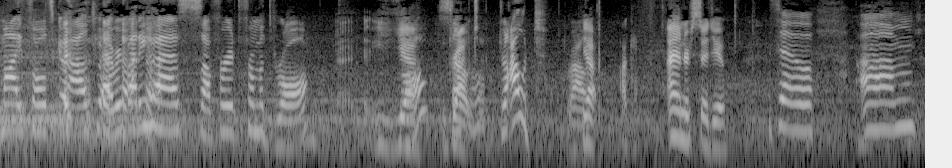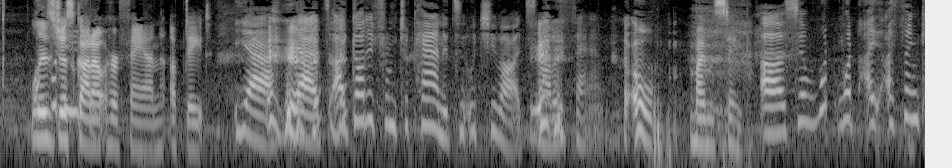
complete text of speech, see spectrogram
My thoughts go out to everybody who has suffered from a draw. Yeah. Draw? Drought. Drought. Drought. Yeah. Okay. I understood you. So, um, Liz just got out her fan update. Yeah, yeah. It's, I got it from Japan. It's an Uchiwa. It's not a fan. Oh, my mistake. Uh, so what? What I, I think,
